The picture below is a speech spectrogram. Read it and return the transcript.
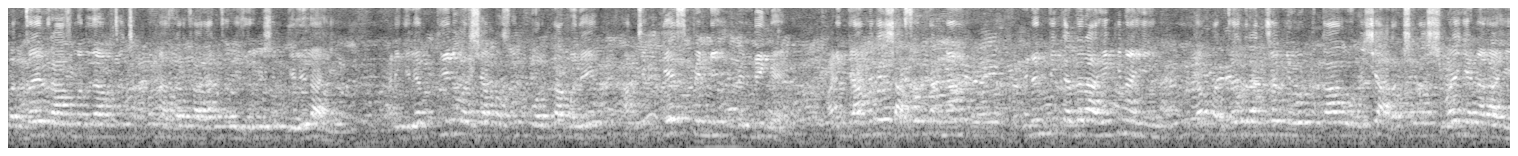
पंचायत राजमधलं आमचं छप्पन हजार जागांचं रिझर्वेशन केलेलं आहे. आणि गेल्या तीन वर्षापासून कोर्टामध्ये आमची केस पेंडिंग पेंडिंग आहे. आणि त्यामध्ये शासन त्यांना विनंती करणार आहे की नाही या पंचायत राज्य निवडणुका ओबीसी आरक्षणाशिवाय घेणार आहे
